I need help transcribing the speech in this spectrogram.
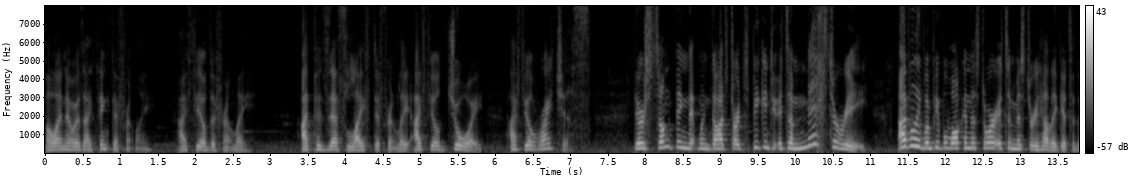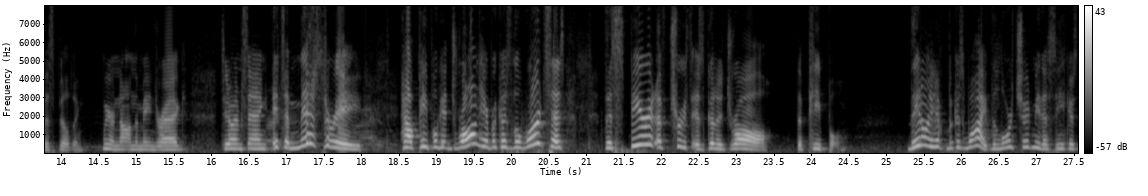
All I know is I think differently. I feel differently. I possess life differently. I feel joy. I feel righteous. There's something that when God starts speaking to you, it's a mystery. I believe when people walk in this door, it's a mystery how they get to this building. We are not on the main drag. Do you know what I'm saying? It's a mystery how people get drawn here because the word says the spirit of truth is going to draw the people. They don't have, because why? The Lord showed me this. He goes,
